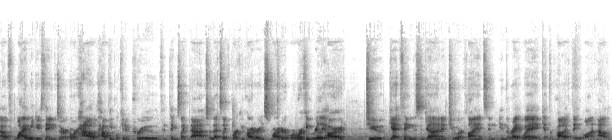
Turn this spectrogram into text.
of why we do things or, or how how people can improve and things like that. So that's like working harder and smarter. We're working really hard to get things done and to our clients in, in the right way and get the product they want out.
